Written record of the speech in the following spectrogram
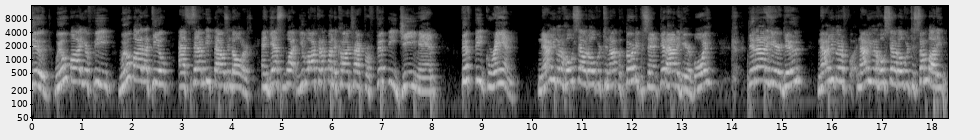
dude, we'll buy your fee, we'll buy that deal at $70,000. And guess what? You lock it up on the contract for 50 G, man. 50 grand. Now you're going to wholesale it over to not the 30%. Get out of here, boy. Get out of here, dude. Now you're gonna now you're gonna wholesale it over to somebody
